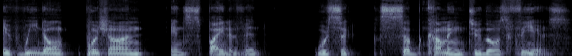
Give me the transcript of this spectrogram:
if we don't push on in spite of it, we're su- succumbing to those fears.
